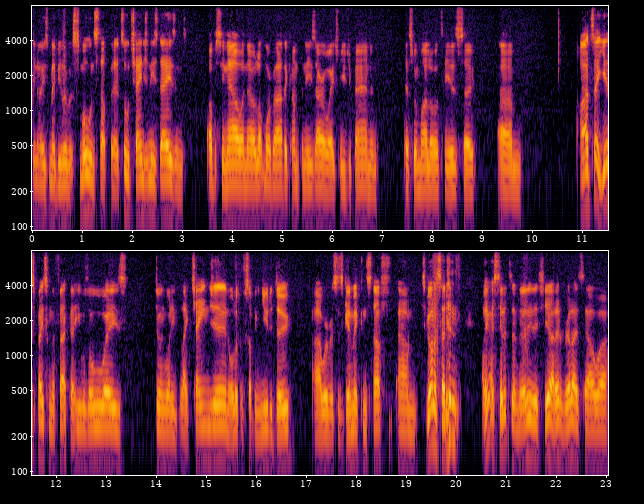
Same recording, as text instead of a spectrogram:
you know, he's maybe a little bit small and stuff, but it's all changing these days, and obviously now I know a lot more about other companies, ROH, New Japan, and that's where my loyalty is. So um, I'd say yes, based on the fact that he was always doing what he like changing or looking for something new to do, uh, whether it's his gimmick and stuff. Um, to be honest, I didn't. I think I said it to him earlier this year. I didn't realize how uh,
